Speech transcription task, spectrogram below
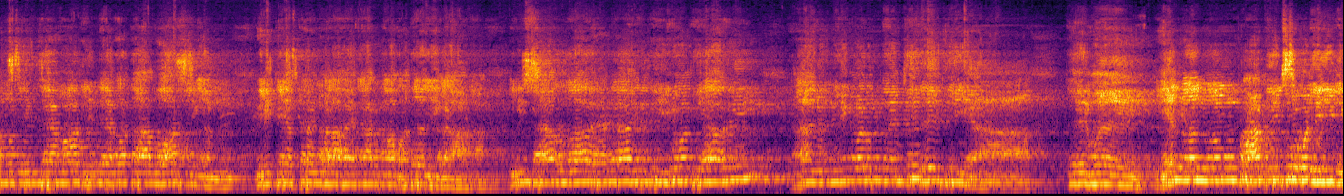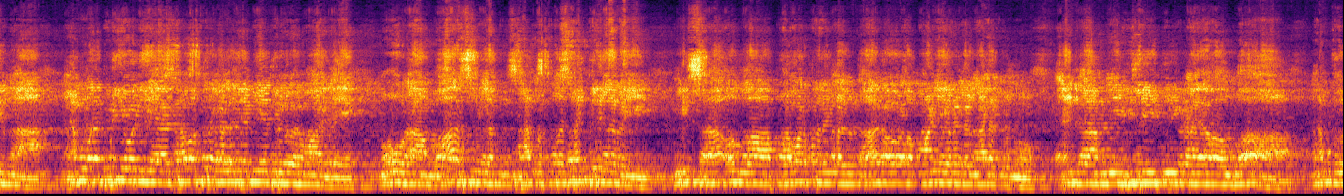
മുസ്ലിം ജമാഅത്തിന്റെ പത്താം വാർഷികം വ്യത്യസ്തങ്ങളായ കർമ്മ പദ്ധതികളാണ്. രണ്ടായിരത്തി ഇരുപത്തിയാറിൽ ഞാനും നിങ്ങളും നെഞ്ചിലെത്തിയ എന്നെന്നും പ്രാർത്ഥിച്ചുകൊണ്ടിരിക്കുന്ന നമ്മുടെ പ്രിയോടിയ സമസ്തകൾ ജമിയത്തിലുമാരുടെ നൂറാം വാർഷികം സമസ്ത അല്ലാഹ് പ്രവർത്തനങ്ങൾ ധാരാളം മണിയറകൾ നടക്കുന്നു. എല്ലാം നീ വിജയിപ്പിക്കണയോ അല്ലാഹ് നമുക്ക്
